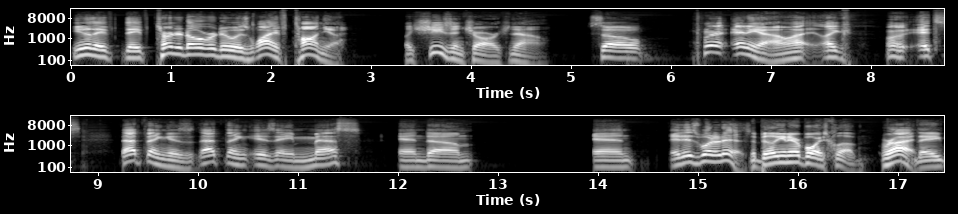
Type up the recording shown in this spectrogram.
You know they've they've turned it over to his wife Tanya. Like she's in charge now. So anyhow, I, like it's that thing is that thing is a mess, and um, and it is what it is. The Billionaire Boys Club. Right. They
